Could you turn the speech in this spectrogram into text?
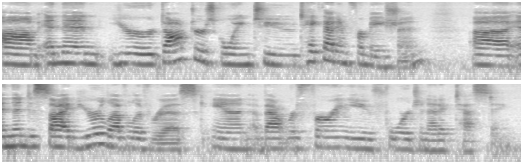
Um, and then your doctor is going to take that information uh, and then decide your level of risk and about referring you for genetic testing.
